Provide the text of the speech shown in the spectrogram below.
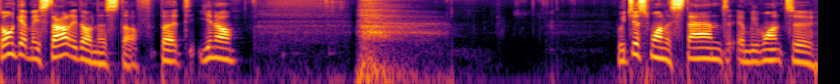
don't get me started on this stuff, but you know, we just want to stand and we want to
